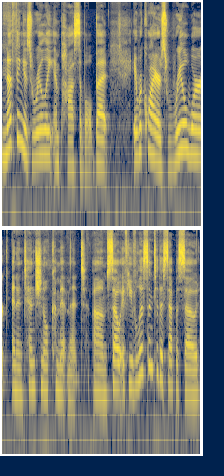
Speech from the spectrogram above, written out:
Nothing is really impossible, but it requires real work and intentional commitment. Um, so, if you've listened to this episode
